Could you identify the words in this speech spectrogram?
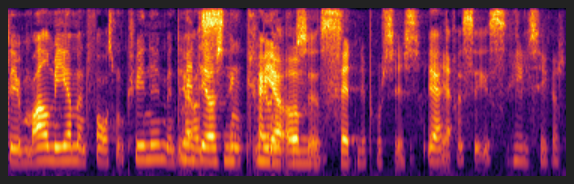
det er jo meget mere, man får som kvinde, men det er, men det er også en, en mere proces. omfattende proces. Ja, ja, præcis. Helt sikkert.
